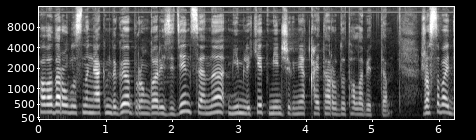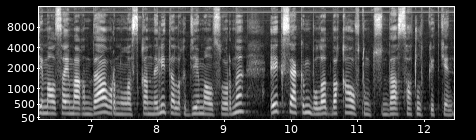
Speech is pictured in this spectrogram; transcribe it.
Павлодар облысының әкімдігі бұрынғы резиденцияны мемлекет меншігіне қайтаруды талап етті. Жасыбай демалыс аймағында орналасқан элиталық демалыс орны экс-әкім Болат Бақауовтың тұсында сатылып кеткен.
